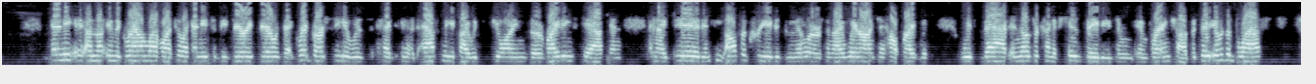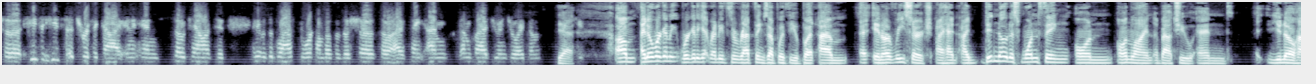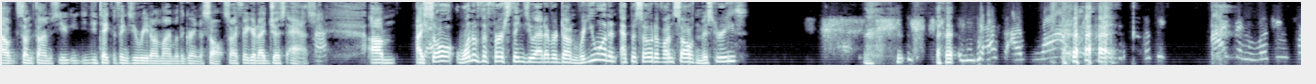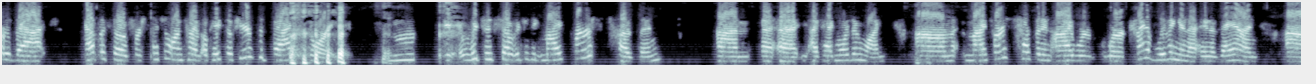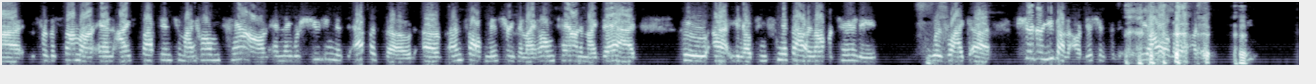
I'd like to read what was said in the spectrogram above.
any, uh, on the, in the ground level. I feel like I need to be very fair with that. Greg Garcia was, had, had asked me if I would join the writing staff and, and I did, and he also created the Millers and I went on to help write with, with that, and those are kind of his babies and, and brainchild. But they, it was a blast to he's a, he's a terrific guy and, and so talented, and it was a blast to work on both of those shows. So I think I'm I'm glad you enjoyed them. Yeah. Um, I know we're gonna, we're gonna get ready to wrap things up with you, but, um, in our research, I had, I did notice one thing on, online about you and you know how sometimes you, you take the things you read online with a grain of salt. So I figured I'd just ask. Huh? Um, I saw one of the first things you had ever done. Were you on an episode of Unsolved Mysteries? yes, I was. Looking- I've been looking for that episode for such a long time. Okay, so here's the backstory, which is so interesting. My first husband, um, uh, uh, I've had more than one. Um, my first husband and I were were kind of living in a in a van uh, for the summer, and I stopped into my hometown, and they were shooting this episode of Unsolved Mysteries in my hometown, and my dad, who uh, you know can sniff out an opportunity, was like, uh, "Sugar, you got to audition for this. We all got to audition.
